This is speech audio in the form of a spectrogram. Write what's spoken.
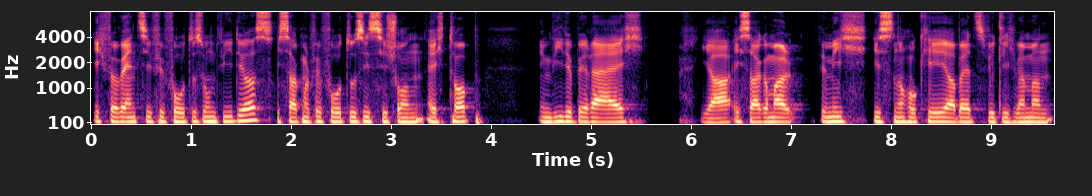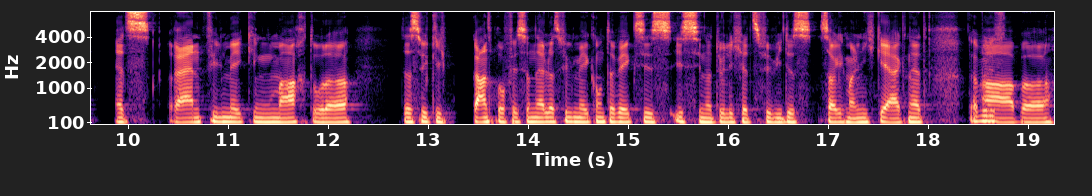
Ich verwende sie für Fotos und Videos. Ich sage mal, für Fotos ist sie schon echt top. Im Videobereich, ja, ich sage mal, für mich ist noch okay, aber jetzt wirklich, wenn man jetzt rein Filmmaking macht oder das wirklich ganz professionell als Filmmaker unterwegs ist, ist sie natürlich jetzt für Videos, sage ich mal, nicht geeignet. Da würde ich Aber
